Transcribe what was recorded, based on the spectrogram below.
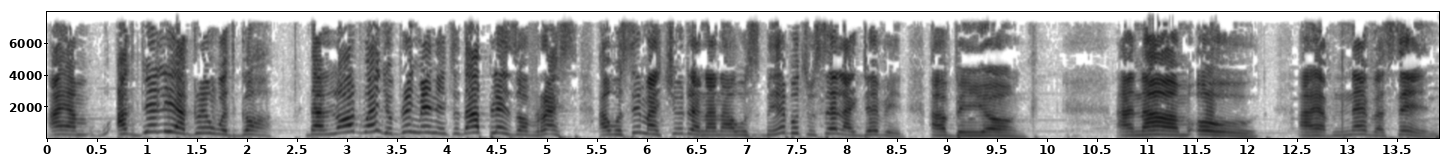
I am daily agreeing with God that Lord, when you bring me into that place of rest, I will see my children and I will be able to say like David, I've been young and now I'm old. I have never seen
